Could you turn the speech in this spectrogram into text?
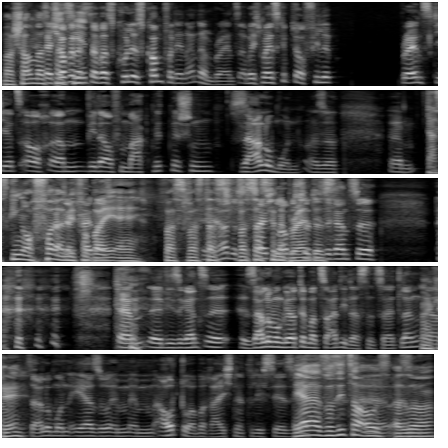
Mal schauen, was ja, ich passiert. Ich hoffe, dass da was Cooles kommt von den anderen Brands. Aber ich meine, es gibt ja auch viele Brands, die jetzt auch ähm, wieder auf dem Markt mitmischen. Salomon, also ähm, das ging auch voll an mir vorbei, ey. Was, was das, ja, das was das halt, für eine Brand so ist. Diese ganze, ähm, äh, diese ganze Salomon gehörte immer zu Adidas eine Zeit lang. Okay. Ähm, Salomon eher so im, im Outdoor-Bereich natürlich sehr, sehr. Ja, so sieht's so äh, aus. Also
